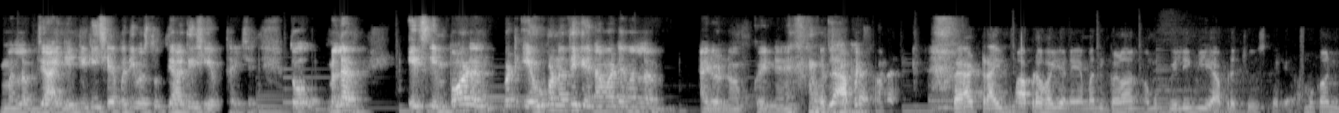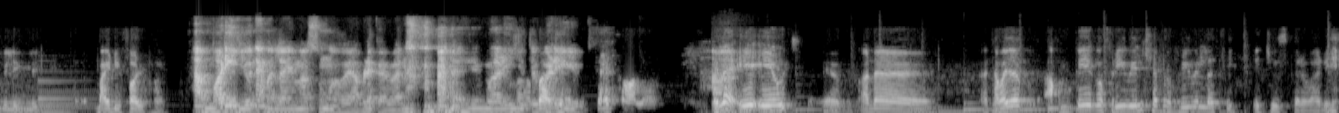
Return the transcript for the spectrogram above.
મતલબ જે આઈડેન્ટિટી છે બધી વસ્તુ ત્યાંથી શેપ થઈ છે. તો મતલબ ઇટ્સ ઇમ્પોર્ટન્ટ બટ એવું પણ નથી કે એના માટે મતલબ આઈ ડોન્ટ નો કોઈને. એટલે આપણે કયા ટ્રાઇબમાં આપણે હોઈએ ને એમાંથી ઘણા અમુક વિલિંગલી આપણે ચૂઝ કરીએ. અમુક અનવિલિંગલી બાય ડિફોલ્ટ હોય. હા મળી ગયો ને મતલબ એમાં શું હવે આપણે કરવાના? મળી ગયું તો મળી ગયું. એટલે એ એવું અને તમે જો આમ કહીએ કે ફ્રી વિલ છે પણ ફ્રી વિલ નથી એ ચૂઝ કરવાની.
